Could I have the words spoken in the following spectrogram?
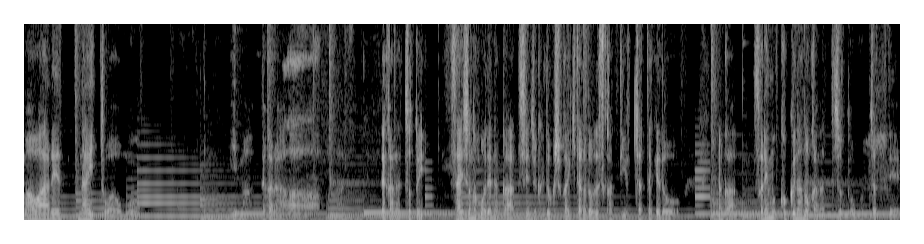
回れないとは思う。今。だからだからちょっと最初の方でなんか新宿読書会来たらどうですかって言っちゃったけどなんかそれも酷なのかなってちょっと思っちゃって。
